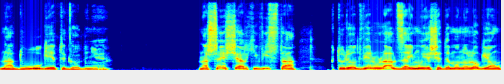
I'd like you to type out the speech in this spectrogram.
na długie tygodnie. Na szczęście archiwista, który od wielu lat zajmuje się demonologią,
